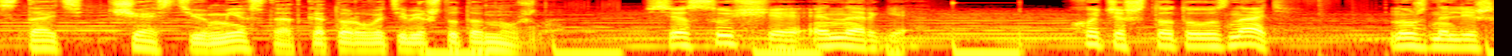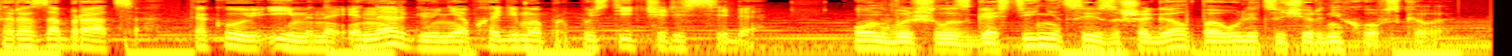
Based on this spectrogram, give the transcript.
стать частью места, от которого тебе что-то нужно. Все сущая энергия. Хочешь что-то узнать? Нужно лишь разобраться, какую именно энергию необходимо пропустить через себя. Он вышел из гостиницы и зашагал по улице Черняховского –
